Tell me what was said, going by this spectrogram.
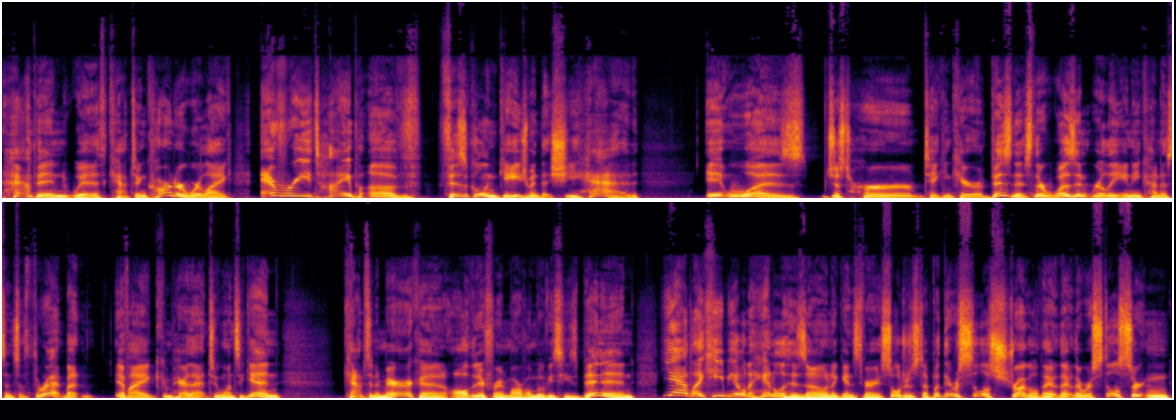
happened with Captain Carter, where like every type of physical engagement that she had, it was just her taking care of business. There wasn't really any kind of sense of threat. But if I compare that to once again, Captain America and all the different Marvel movies he's been in, yeah, like he'd be able to handle his own against various soldiers and stuff, but there was still a struggle. There, there, there were still certain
